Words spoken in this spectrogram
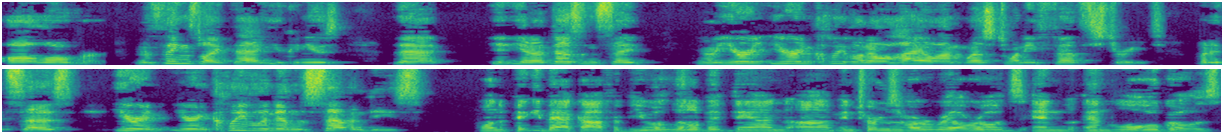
all over. There's things like that you can use that, you know, it doesn't say you know, you're, you're in Cleveland, Ohio on West 25th Street, but it says you're in, you're in Cleveland in the 70s. Well, to piggyback off of you a little bit, Dan, um, in terms of our railroads and, and logos.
